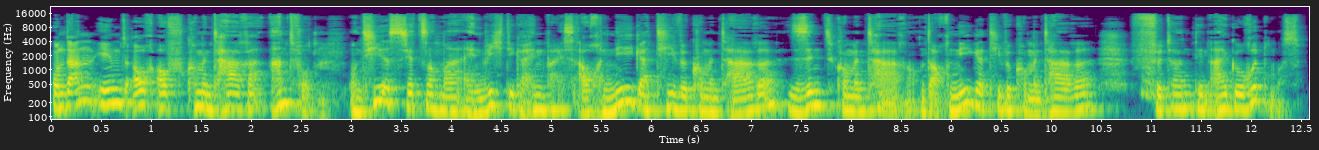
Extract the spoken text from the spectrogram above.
und dann eben auch auf Kommentare antworten. Und hier ist jetzt nochmal ein wichtiger Hinweis. Auch negative Kommentare sind Kommentare und auch negative Kommentare füttern den Algorithmus.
